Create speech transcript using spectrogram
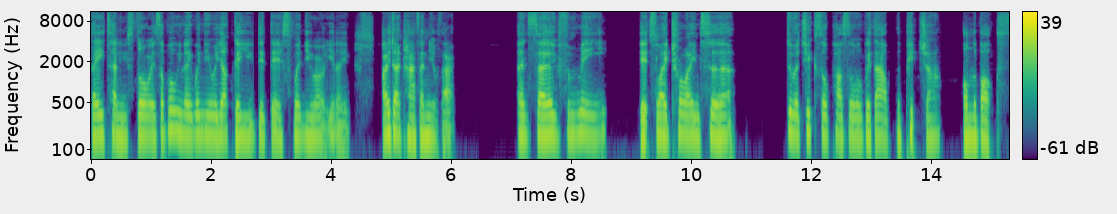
They tell you stories of, oh, you know, when you were younger, you did this, when you were, you know, I don't have any of that. And so for me, it's like trying to do a jigsaw puzzle without the picture on the box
